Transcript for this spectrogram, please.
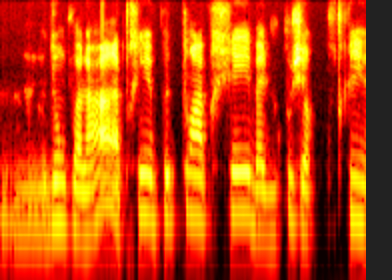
donc voilà, après, peu de temps après, bah, du coup, j'ai rencontré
